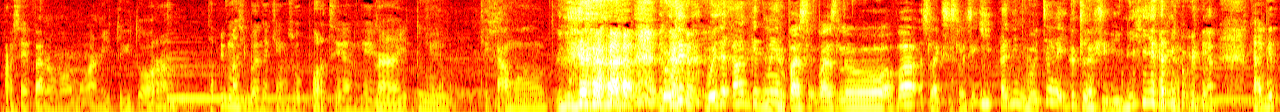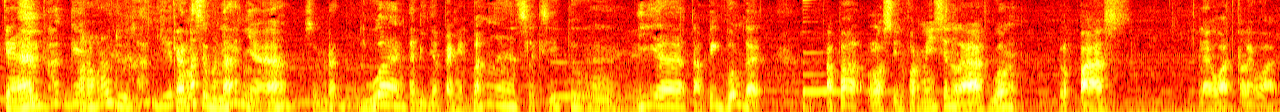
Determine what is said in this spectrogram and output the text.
persetan sama omongan itu itu orang. Tapi masih banyak yang support sih kan kayak nah itu. kayak, kayak kamu. Gue aja gue aja kaget men. Pas pas lu apa seleksi seleksi ih anjing bocah ikut seleksi Gua bilang. kaget kan? Kaget. orang-orang juga kaget. Karena sebenarnya sebenarnya gue yang tadinya pengen banget seleksi itu. Ah, iya. Tapi gue nggak apa lost information lah. Gue lepas lewat kelewat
